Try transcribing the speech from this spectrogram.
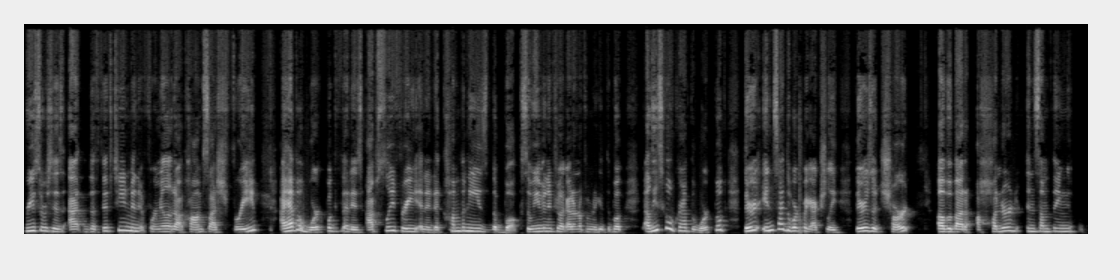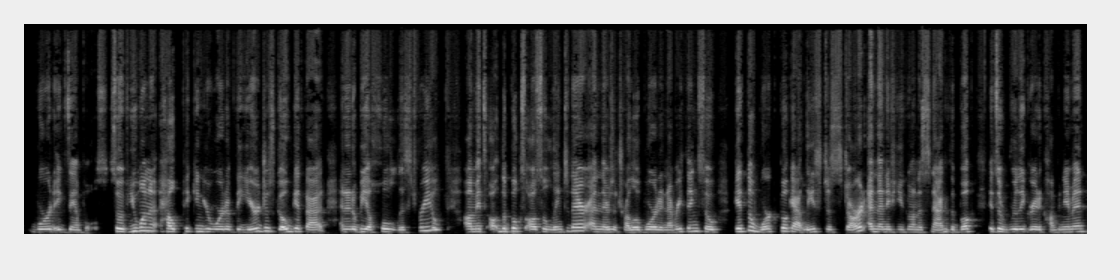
resources at the 15minuteformula.com slash free, I have a workbook that is absolutely free and it accompanies the book. So even if you're like, I don't know if I'm gonna get the book, at least go grab the workbook. There inside the workbook, actually, there is a chart of about a hundred and something word examples. So if you want to help picking your word of the year, just go get that and it'll be a whole list for you. Um it's the book's also linked there and there's a Trello board and everything. So get the workbook at least to start and then if you want to snag the book, it's a really great accompaniment.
